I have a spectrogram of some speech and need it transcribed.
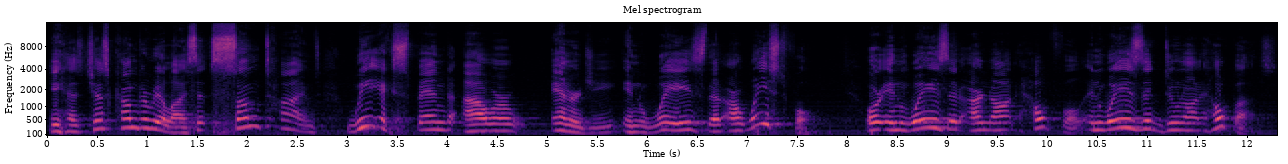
He has just come to realize that sometimes we expend our energy in ways that are wasteful or in ways that are not helpful, in ways that do not help us.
